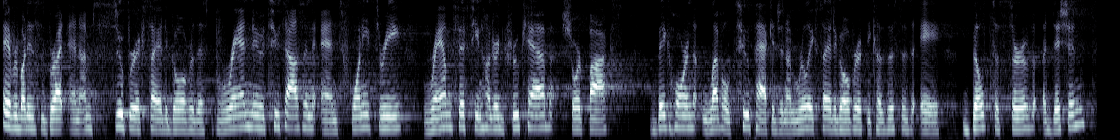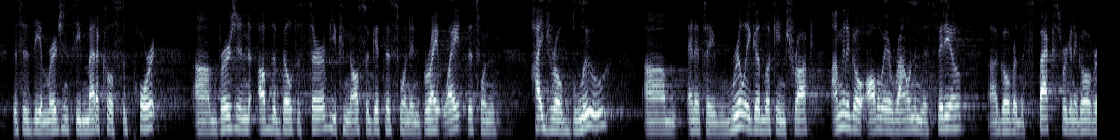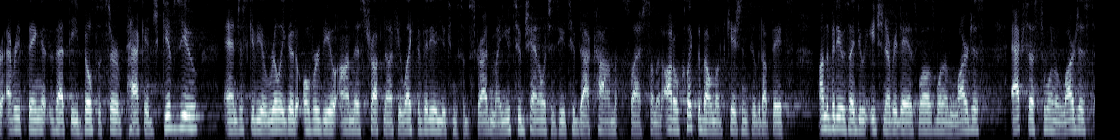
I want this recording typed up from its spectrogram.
Hey everybody, this is Brett and I'm super excited to go over this brand new 2023 Ram 1500 Crew Cab Short Box Bighorn Level 2 package and I'm really excited to go over it because this is a built to serve edition. This is the emergency medical support um, version of the built to serve. You can also get this one in bright white. This one's hydro blue um, and it's a really good looking truck. I'm gonna go all the way around in this video, uh, go over the specs. We're gonna go over everything that the Built to Serve package gives you and just give you a really good overview on this truck. Now, if you like the video, you can subscribe to my YouTube channel, which is youtube.com slash summitauto. Click the bell notifications, you'll get updates on the videos I do each and every day, as well as one of the largest, access to one of the largest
